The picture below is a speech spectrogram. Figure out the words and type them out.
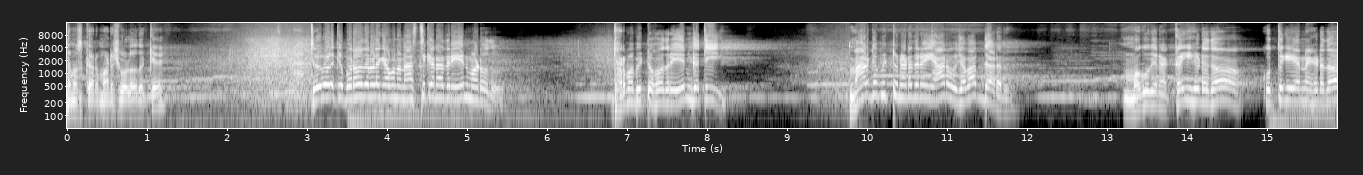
ನಮಸ್ಕಾರ ಮಾಡಿಸ್ಕೊಳ್ಳೋದಕ್ಕೆ ತಿಳುವಳಿಕೆ ಬರೋದರೊಳಗೆ ಅವನು ನಾಸ್ತಿಕನಾದರೆ ಏನು ಮಾಡೋದು? ಧರ್ಮ ಬಿಟ್ಟು ಹೋದರೆ ಏನು ಗತಿ? ಮಾರ್ಗ ಬಿಟ್ಟು ನಡೆದರೆ ಯಾರು? ಜವಾಬ್ದಾರರು. ಮಗುವಿನ ಕೈ ಹಿಡಿದೋ, ಕುತ್ತಿಗೆಯನ್ನು ಹಿಡಿದೋ,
